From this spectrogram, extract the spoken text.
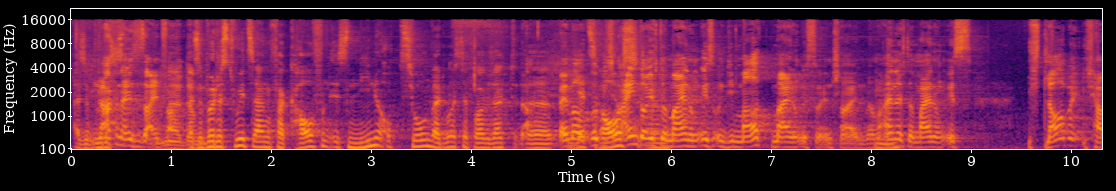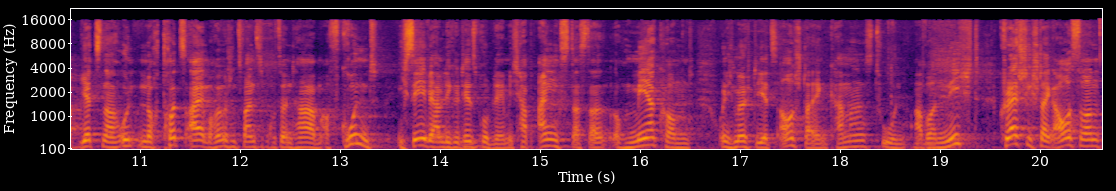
Also Im Nachhinein ist es einfach. Also würdest du jetzt sagen, verkaufen ist nie eine Option, weil du hast ja vorher gesagt, ja, äh, wenn man wirklich raus, eindeutig der ähm, Meinung ist und die Marktmeinung ist so entscheidend. Wenn man mhm. eindeutig der Meinung ist, ich glaube, ich habe jetzt nach unten noch trotz allem, auch wenn wir schon 20 Prozent haben, aufgrund, ich sehe, wir haben Liquiditätsprobleme, ich habe Angst, dass da noch mehr kommt und ich möchte jetzt aussteigen, kann man das tun. Aber nicht crash, ich steige aus, sondern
